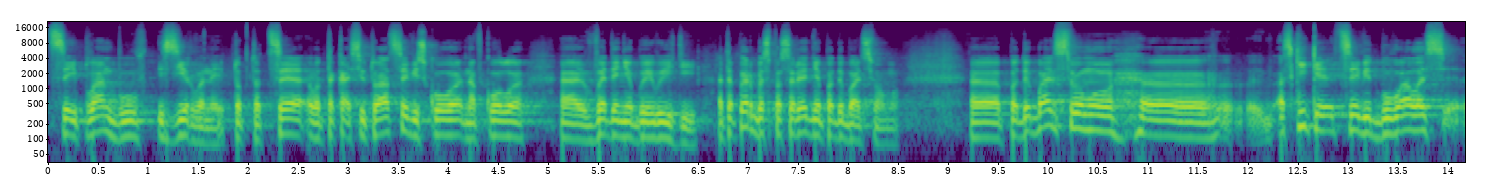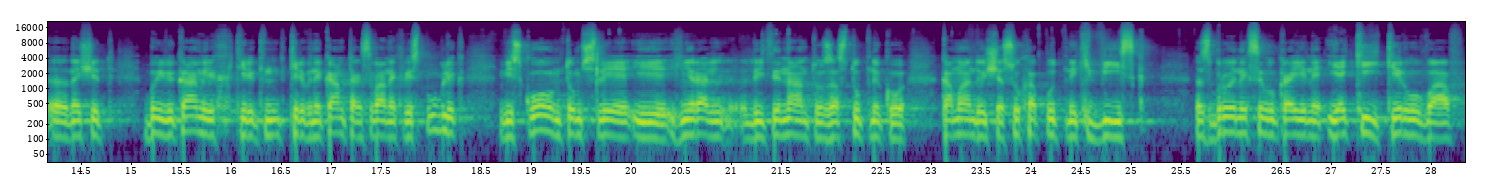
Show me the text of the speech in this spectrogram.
цей план був зірваний. Тобто, це от така ситуація військова навколо е, ведення бойових дій. А тепер безпосередньо по Дебальцевому. Е, По Дебальцевому, е, оскільки це відбувалось, е, значить, бойовикам, їх керівникам так званих республік, військовим, в тому числі і генерал-лейтенанту, заступнику командуюча сухопутних військ Збройних сил України, який керував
